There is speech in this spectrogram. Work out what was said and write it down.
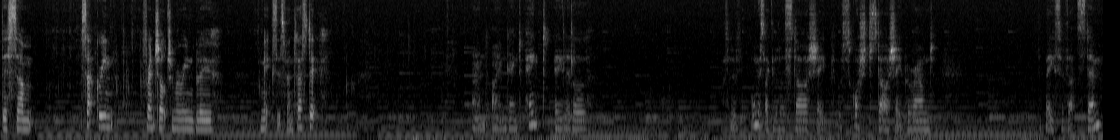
This um, sap green French ultramarine blue mix is fantastic. And I'm going to paint a little sort of almost like a little star shape, a squashed star shape around the base of that stem.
